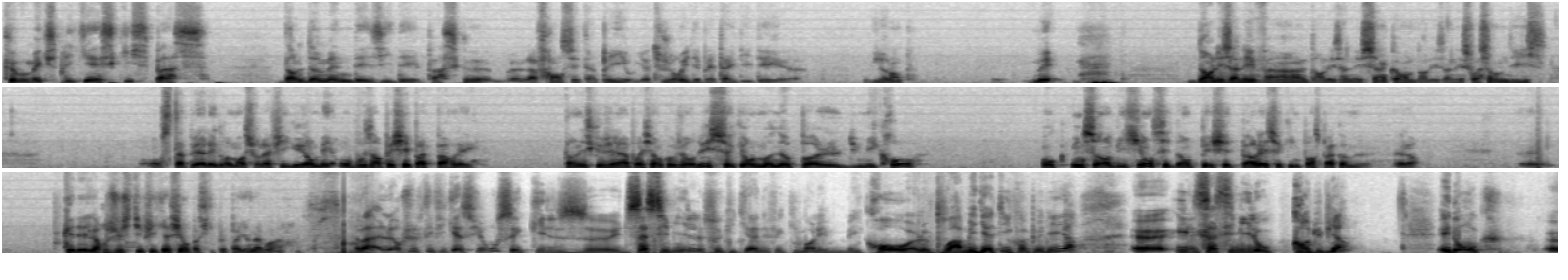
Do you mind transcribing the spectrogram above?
que vous m'expliquiez ce qui se passe dans le domaine des idées, parce que la France est un pays où il y a toujours eu des batailles d'idées violentes. Mais dans les années 20, dans les années 50, dans les années 70, on se tapait allègrement sur la figure, mais on ne vous empêchait pas de parler. Tandis que j'ai l'impression qu'aujourd'hui, ceux qui ont le monopole du micro, donc une seule ambition, c'est d'empêcher de parler ceux qui ne pensent pas comme eux. Alors, euh, quelle est leur justification? Parce qu'il ne peut pas y en avoir. Ah bah, leur justification, c'est qu'ils euh, s'assimilent, ceux qui tiennent effectivement les micros, euh, le pouvoir médiatique, on peut dire, ils s'assimilent au camp du bien. Et donc,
